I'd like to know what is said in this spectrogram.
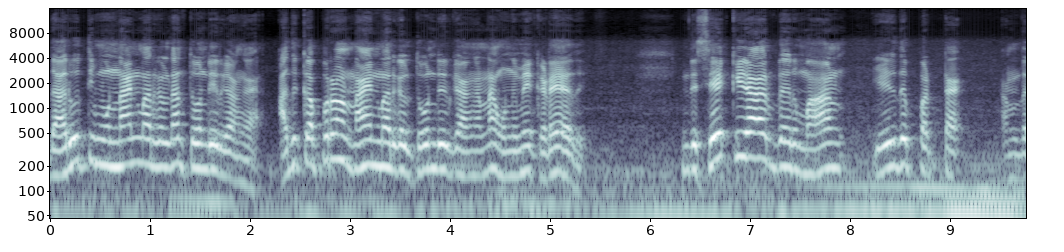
இந்த அறுபத்தி மூணு நாயன்மார்கள் தான் தோன்றியிருக்காங்க. அதுக்கப்புறம் நாயன்மார்கள் தோன்றியிருக்காங்கன்னா ஒன்றுமே கிடையாது. இந்த சேக்கிழார் பெருமான் எழுதப்பட்ட அந்த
